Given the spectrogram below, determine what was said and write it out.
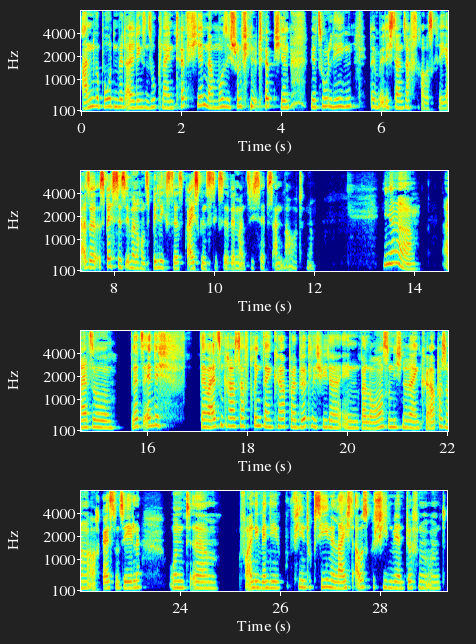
angeboten wird, allerdings in so kleinen Töpfchen. Da muss ich schon viele Töpfchen mir zulegen, damit ich dann Saft rauskriege. Also das Beste ist immer noch das Billigste, das Preisgünstigste, wenn man sich selbst anbaut. Ne? Ja, also letztendlich der Weizengrassaft bringt deinen Körper wirklich wieder in Balance und nicht nur deinen Körper, sondern auch Geist und Seele. Und ähm, vor allen Dingen, wenn die vielen Toxine leicht ausgeschieden werden dürfen und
